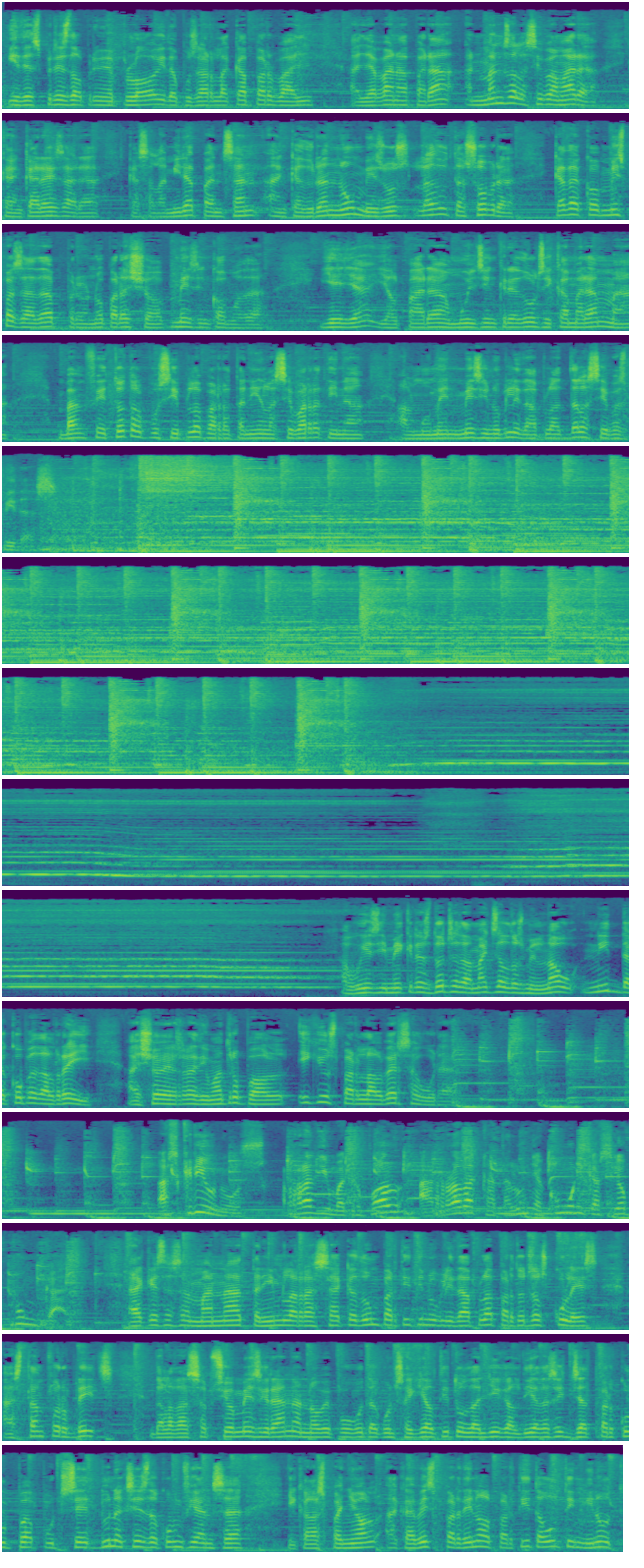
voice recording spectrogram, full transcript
I després del primer plor i de posar-la cap per avall, allà va anar a parar en mans de la seva mare, que encara és ara, que se la mira pensant en que durant nou mesos l'ha dut a sobre, cada cop més pesada, però no per això més incòmoda. I ella i el pare, amb ulls incrèduls i càmera en mà, van fer tot el possible per retenir en la seva retina el moment més inoblidable de les seves vides. Avui és dimecres 12 de maig del 2009, nit de Copa del Rei. Això és Ràdio Metropol i qui us parla Albert Segura. Escriu-nos radiometropol arroba catalunyacomunicació.cat Aquesta setmana tenim la ressaca d'un partit inoblidable per tots els culers a Stamford Bridge, de la decepció més gran en no haver pogut aconseguir el títol de Lliga el dia desitjat per culpa potser d'un excés de confiança i que l'Espanyol acabés perdent el partit a últim minut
